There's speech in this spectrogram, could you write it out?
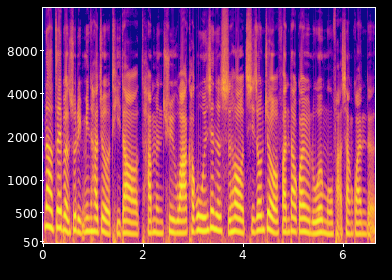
那这本书里面，他就有提到他们去挖考古文献的时候，其中就有翻到关于卢恩魔法相关的。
